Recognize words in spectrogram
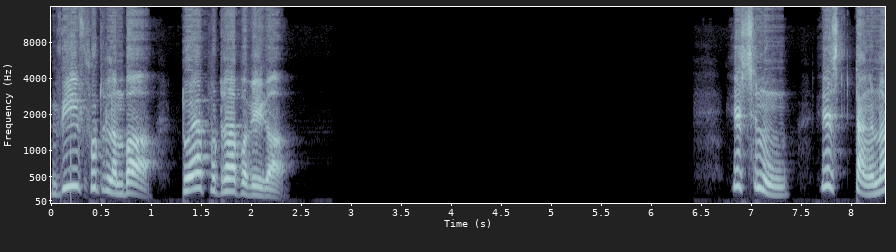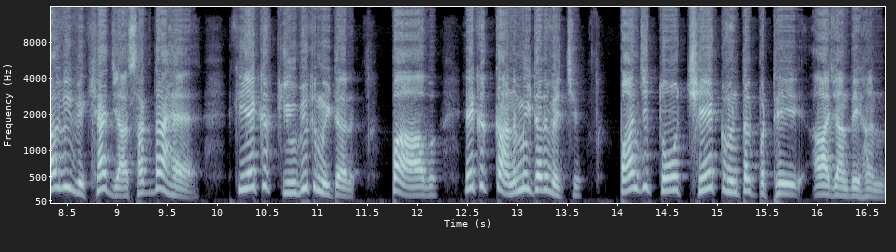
20 ਫੁੱਟ ਲੰਬਾ ਟੋਇਆ ਪੁੱਟਣਾ ਪਵੇਗਾ। ਇਸ ਨੂੰ ਇਸ ਢੰਗ ਨਾਲ ਵੀ ਵੇਖਿਆ ਜਾ ਸਕਦਾ ਹੈ ਕਿ ਇੱਕ ਕਿਊਬਿਕ ਮੀਟਰ ਭਾਵ ਇੱਕ ਘਨ ਮੀਟਰ ਵਿੱਚ 5 ਤੋਂ 6 ਕੁਇੰਟਲ ਪੱਠੇ ਆ ਜਾਂਦੇ ਹਨ।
